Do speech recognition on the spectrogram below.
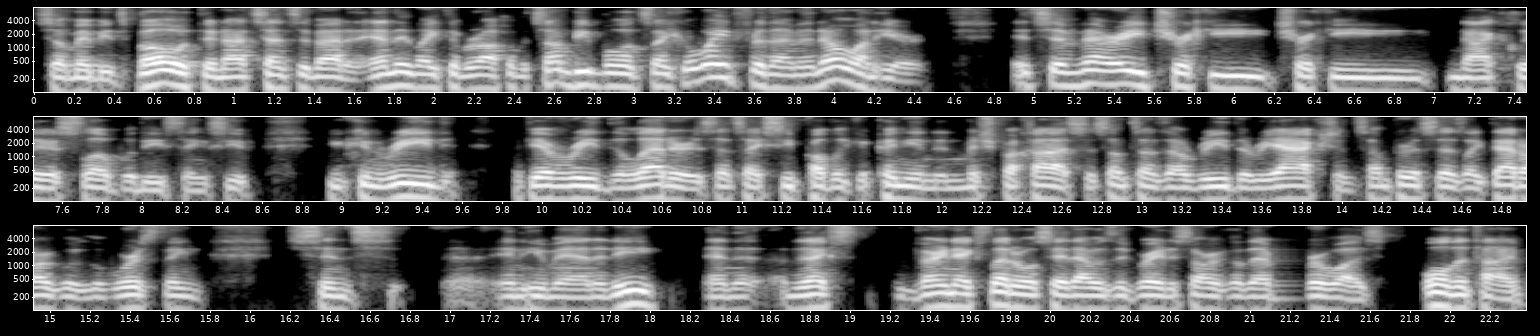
So maybe it's both. They're not sensitive about it and they like the bracha. But some people, it's like a wait for them and no one here. It's a very tricky, tricky, not clear slope with these things. You you can read if you ever read the letters. That's I see public opinion in mishpacha. So sometimes I'll read the reaction. Some person says like that article is the worst thing since uh, in humanity and the, the next very next letter will say that was the greatest article that ever was all the time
